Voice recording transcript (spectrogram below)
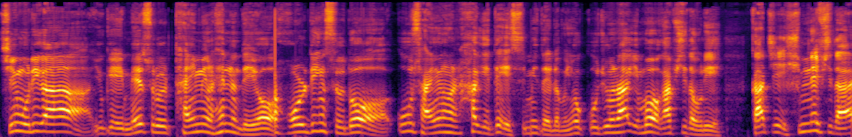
지금 우리가 이게 매수를 타이밍을 했는데요. 홀딩스도 우상향을 하게 돼 있습니다. 여러분, 이거 꾸준하게 모아 갑시다. 우리 같이 힘냅시다.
